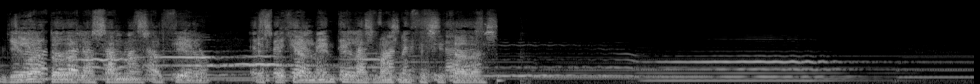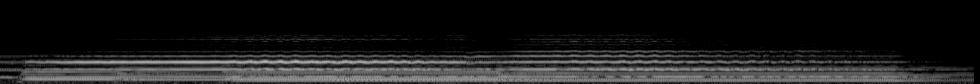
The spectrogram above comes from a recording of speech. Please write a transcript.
lleva todas las almas al cielo, especialmente las más necesitadas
